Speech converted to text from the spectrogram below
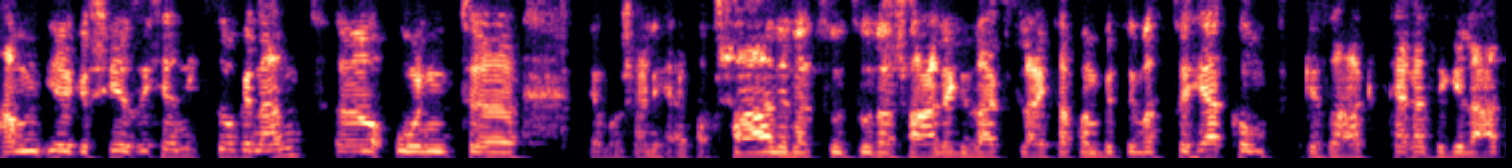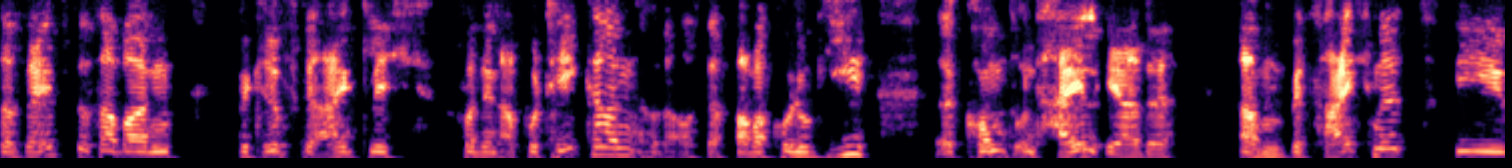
haben ihr Geschirr sicher nicht so genannt äh, und äh, haben wahrscheinlich einfach Schale dazu zu einer Schale gesagt. Vielleicht hat man ein bisschen was zur Herkunft gesagt. Terra sigillata selbst ist aber ein Begriff, der eigentlich von den Apothekern oder aus der Pharmakologie äh, kommt und Heilerde ähm, bezeichnet, die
